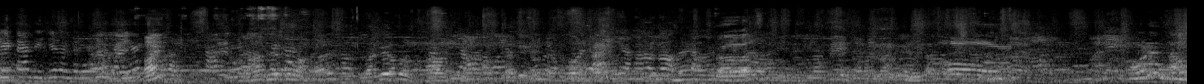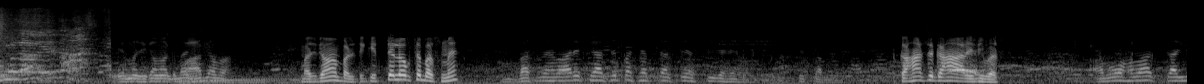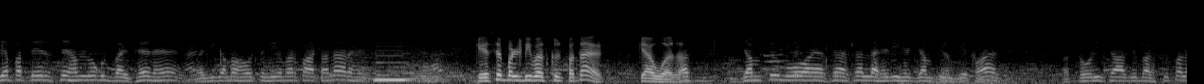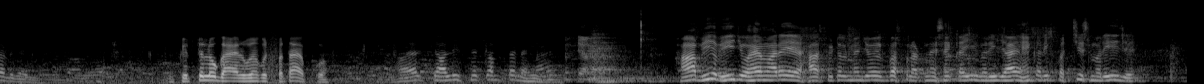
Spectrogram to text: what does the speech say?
लेटा दीजिए अंदर के पास। मजगांव पलटी। कितने लोग थे बस में? बस में हमारे ख्याल से पचहत्तर से अस्सी रहे होंगे कम कहाँ से कहाँ आ रही थी बस? अब वो हम करिया पतेर से हम लोग बैठे रहे। मझगामा होते हुए हमारे पाटाना रहे। थे कैसे पलटी? बस कुछ पता है क्या हुआ था? बस जंपिंग वो ऐसा ऐसा लहरी है जंपिंग के पास और थोड़ी सा आगे बढ़ के पलट गई। कितने लोग घायल हुए हैं कुछ पता है आपको? घायल चालीस से कम तो नहीं है। हाँ अभी अभी जो है हमारे हॉस्पिटल में जो एक बस पलटने से कई मरीज़ आए हैं करीब 25 मरीज़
